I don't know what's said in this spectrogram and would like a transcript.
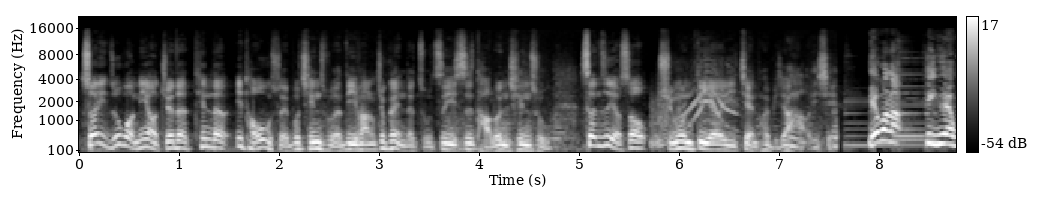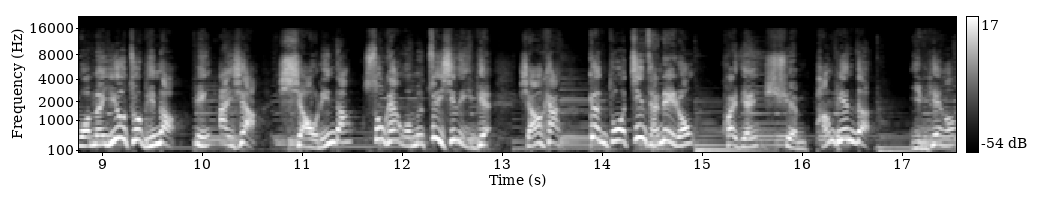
所以如果你有觉得听得一头雾水不清楚的地方，就跟你的主治医师讨论清楚，甚至有时候询问第二意见会比较好一些。别忘了订阅我们 YouTube 频道，并按下小铃铛，收看我们最新的影片。想要看更多精彩内容，快点选旁边的影片哦。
